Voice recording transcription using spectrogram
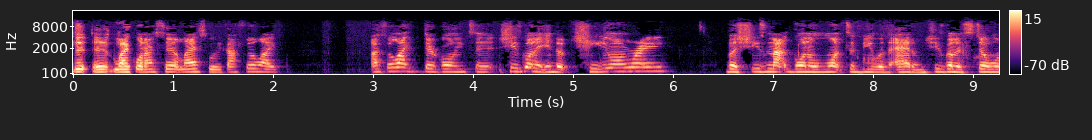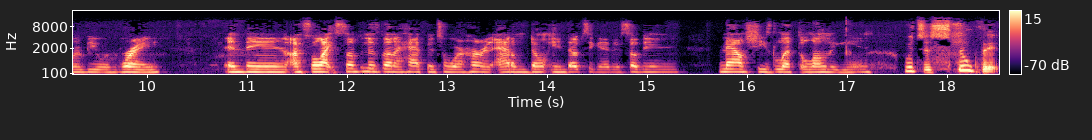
th- uh, like what I said last week. I feel like, I feel like they're going to. She's going to end up cheating on Rey, but she's not going to want to be with Adam. She's going to still want to be with Rey. And then I feel like something is going to happen to where her and Adam don't end up together. So then now she's left alone again. Which is stupid.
